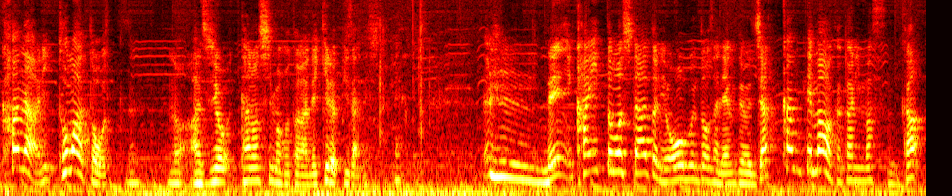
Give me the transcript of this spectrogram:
かなりトマトをの味を楽しむことができるピザでしたね。で解凍した後にオーブントースターで焼くという若干手間はかかりますが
